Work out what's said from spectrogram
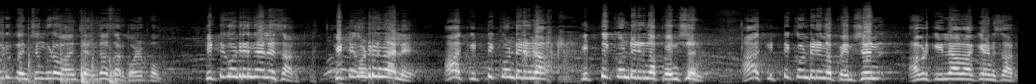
ഒരു പെൻഷൻ കൂടെ വാങ്ങിച്ചാൽ എന്താ സാർ കുഴപ്പം? കിട്ടിക്കൊണ്ടിരുന്നല്ലേ സാർ? കിട്ടിക്കൊണ്ടിരുന്നല്ലേ ആ കിട്ടിക്കൊണ്ടിരുന്ന കിട്ടിക്കൊണ്ടിരുന്ന പെൻഷൻ ആ കിട്ടിക്കൊണ്ടിരുന്ന പെൻഷൻ അവർക്ക് ഇല്ലാതാക്കിയാണ് സാർ.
